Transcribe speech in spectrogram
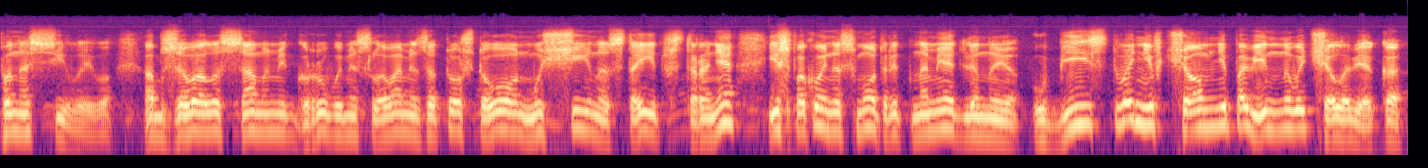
поносила его, обзывала самыми грубыми словами за то, что он, мужчина, стоит в стороне и спокойно смотрит на медленное убийство ни в чем не повинного человека.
